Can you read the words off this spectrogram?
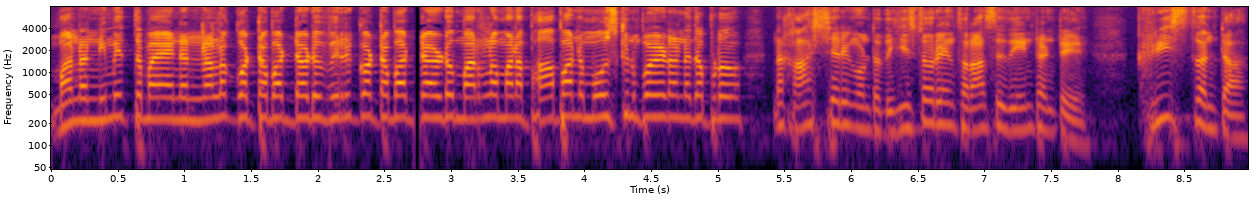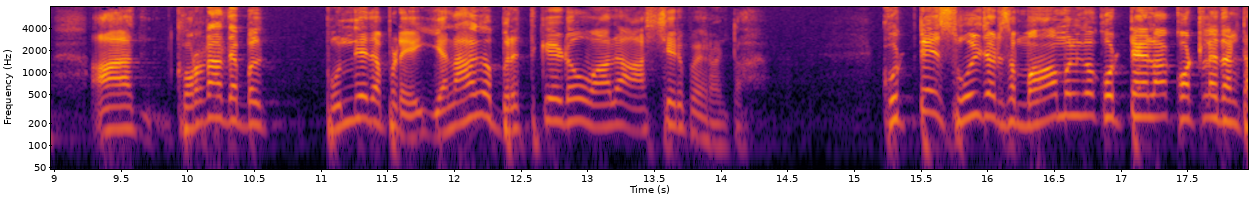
మన నిమిత్తం ఆయన నలగొట్టబడ్డాడు విరగొట్టబడ్డాడు మరలా మన పాపాన్ని మోసుకుని పోయాడు అనేటప్పుడు నాకు ఆశ్చర్యంగా ఉంటుంది. హిస్టోరియన్స్ రాసేది ఏంటంటే క్రీస్తు అంట ఆ కొరడా దెబ్బలు పొందేటప్పుడే ఎలాగ బ్రతికాడో వాళ్ళు ఆశ్చర్యపోయారంట. కొట్టే సోల్జర్స్ మామూలుగా కొట్టేలా కొట్టలేదంట.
